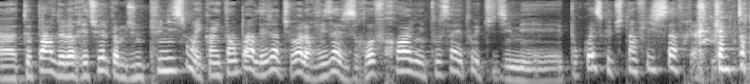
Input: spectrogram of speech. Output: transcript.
euh, te parlent de leur rituel comme d'une punition et quand ils t'en parlent déjà, tu vois, leur visage se refrogne, tout ça et tout, et tu te dis mais pourquoi est-ce que tu t'infliges ça, frère? Calme-toi.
